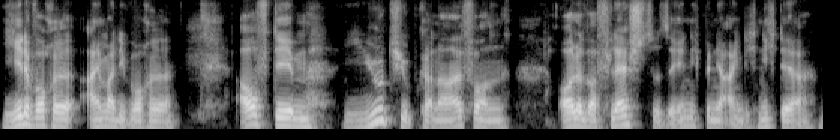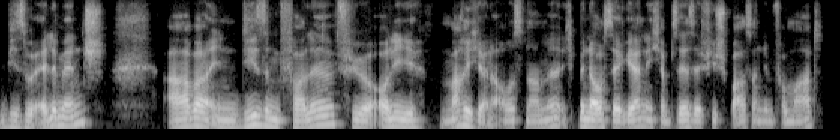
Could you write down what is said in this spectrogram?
jede Woche, einmal die Woche auf dem YouTube-Kanal von Oliver Flash zu sehen. Ich bin ja eigentlich nicht der visuelle Mensch, aber in diesem Falle für Olli mache ich eine Ausnahme. Ich bin da auch sehr gerne. Ich habe sehr, sehr viel Spaß an dem Format.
